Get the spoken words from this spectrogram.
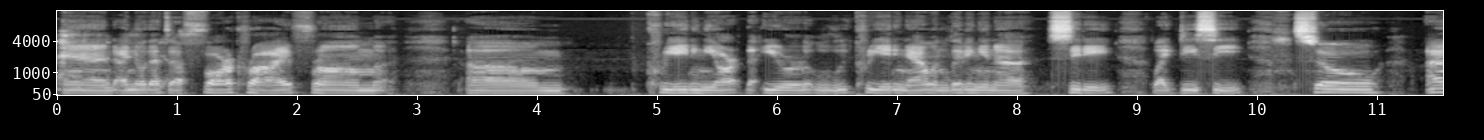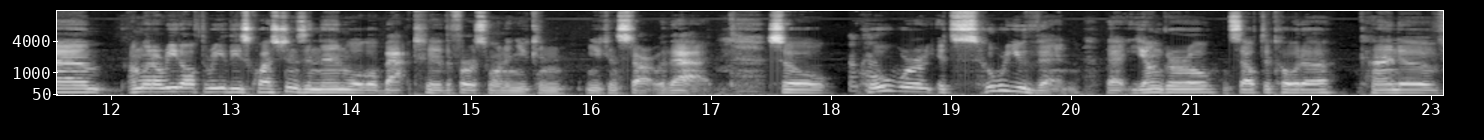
and I know that's yes. a far cry from um, creating the art that you're creating now and living in a city like DC. So um, I'm going to read all three of these questions, and then we'll go back to the first one, and you can you can start with that. So okay. who were it's who were you then? That young girl in South Dakota, kind of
